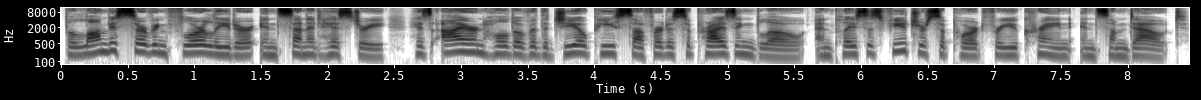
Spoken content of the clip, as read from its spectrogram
the longest serving floor leader in Senate history, his iron hold over the GOP suffered a surprising blow and places future support for Ukraine in some doubt.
